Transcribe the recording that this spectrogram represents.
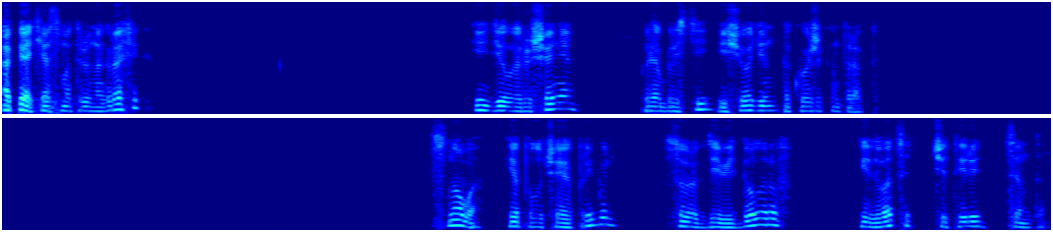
Опять я смотрю на график и делаю решение приобрести еще один такой же контракт. Снова я получаю прибыль 49 долларов и 24 цента.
